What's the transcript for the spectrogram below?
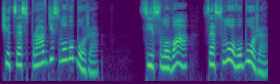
чи це справді Слово Боже? Ці слова це Слово Боже.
